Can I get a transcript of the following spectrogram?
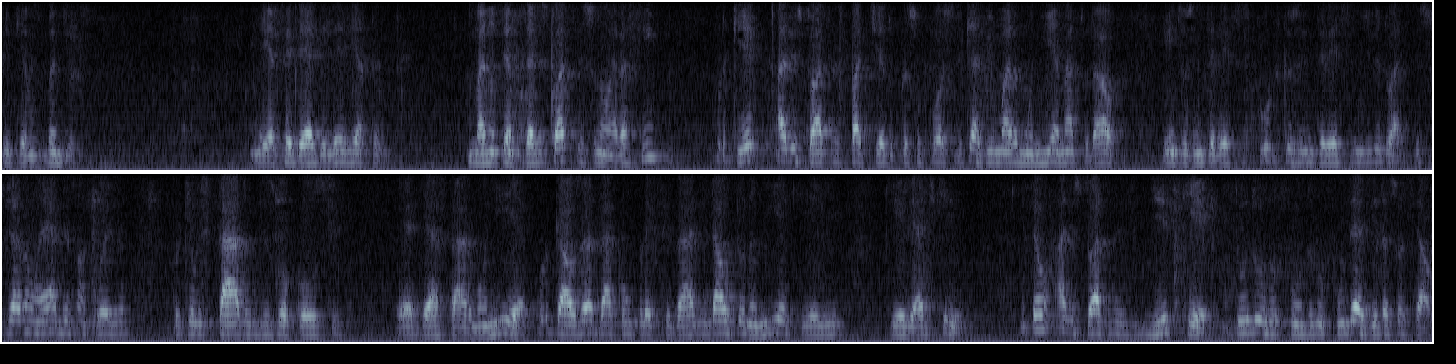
pequenos bandidos. E essa ideia de Leviatã. Mas no tempo de Aristóteles isso não era assim, porque Aristóteles partia do pressuposto de que havia uma harmonia natural entre os interesses públicos e os interesses individuais. Isso já não é a mesma coisa, porque o Estado deslocou-se é, dessa harmonia por causa da complexidade e da autonomia que ele, que ele adquiriu. Então, Aristóteles diz que tudo, no fundo, no fundo, é vida social.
